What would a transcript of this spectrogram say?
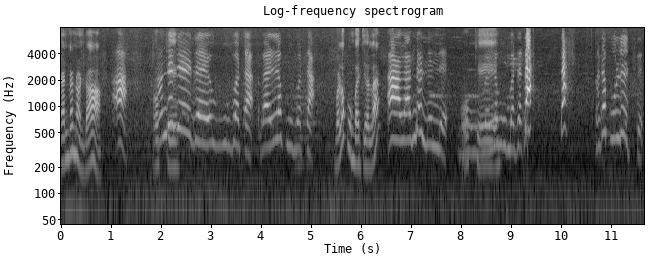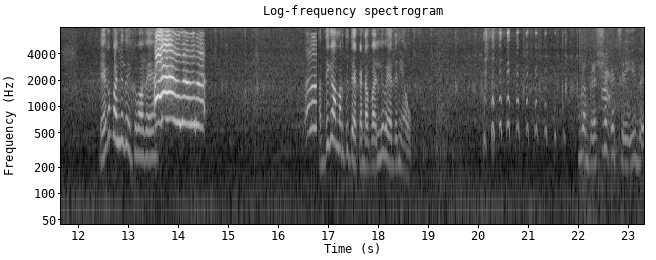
രണ്ടെണ്ണം ഉണ്ടോ? വെള്ള പൂമ്പാറ്റയല്ല? വേഗം പല്ല് തേക്കുവാവേ അധികം അമർത്തി തേക്കണ്ട. പല്ല് വേദനയാവും. നമ്മളെ ബ്രഷ് ഒക്കെ ചെയ്ത്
